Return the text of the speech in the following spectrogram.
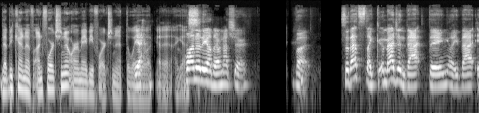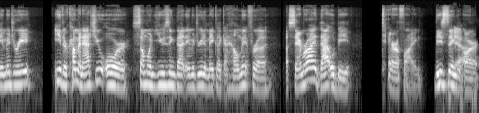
That'd be kind of unfortunate or maybe fortunate the way Yeah. you look at it, I guess. one or the other i'm not sure but so that's like imagine that thing like that imagery either coming at you or someone using that imagery to make like a helmet for a, a samurai that would be terrifying these things Yeah. are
